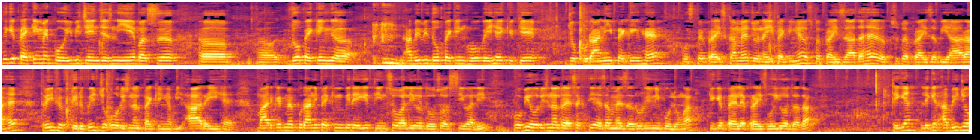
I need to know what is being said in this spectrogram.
देखिए पैकिंग में कोई भी चेंजेस नहीं है बस आ, आ, दो पैकिंग अभी भी दो पैकिंग हो गई है क्योंकि जो पुरानी पैकिंग है उस पर प्राइस कम है जो नई पैकिंग है उस पर प्राइस ज़्यादा है उस पर प्राइस अभी आ रहा है। थ्री फिफ्टी रुपीज़ जो ओरिजिनल पैकिंग अभी आ रही है। मार्केट में पुरानी पैकिंग भी रहेगी तीन सौ वाली और दो सौ अस्सी वाली। वो भी ओरिजिनल रह सकती है ऐसा मैं ज़रूरी नहीं बोलूँगा क्योंकि पहले प्राइस वही होता था। ठीक है? लेकिन अभी जो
